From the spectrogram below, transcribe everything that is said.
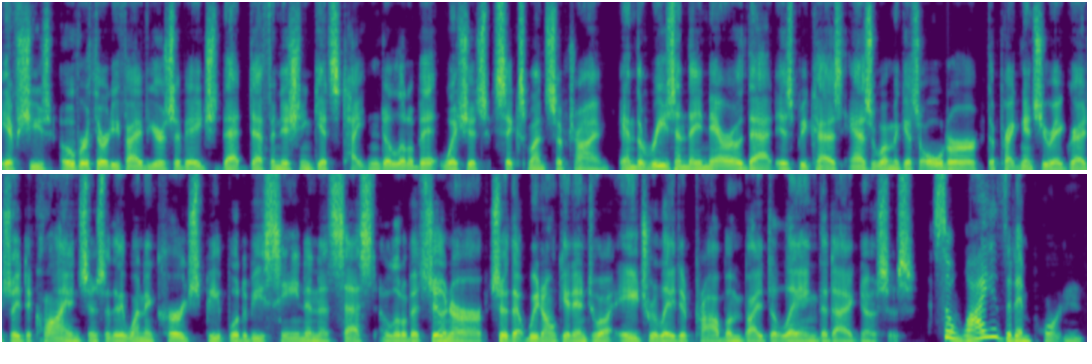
If she's over 35 years of age, that definition gets tightened a little bit, which is six months of trying. And the reason they narrowed that is because as a woman gets older, the pregnancy rate gradually declines. And so they want to encourage people to be seen and assessed a little bit sooner so that we don't get into an age related problem by delaying the diagnosis. So, why is it important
